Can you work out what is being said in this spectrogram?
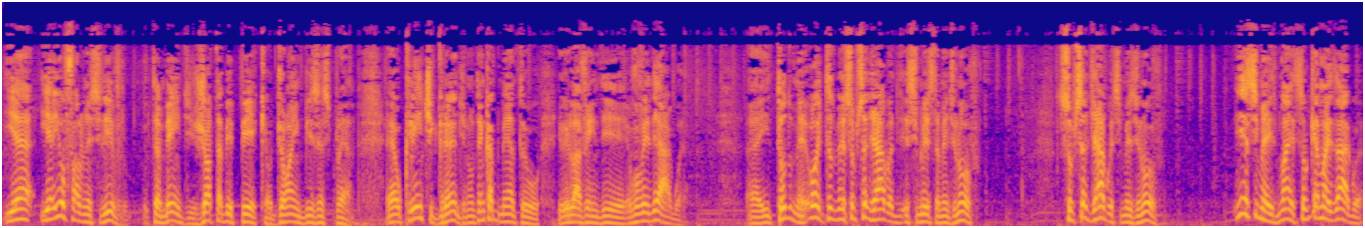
E, é, e aí eu falo nesse livro também de JBP, que é o Joint Business Plan. É o cliente grande, não tem cabimento eu, eu ir lá vender, eu vou vender água. É, e todo mês. Oi, tudo bem, você precisa de água esse mês também de novo? Você precisa de água esse mês de novo? E esse mês mais? Só quer mais água?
